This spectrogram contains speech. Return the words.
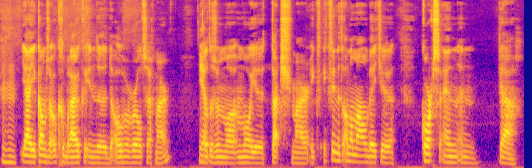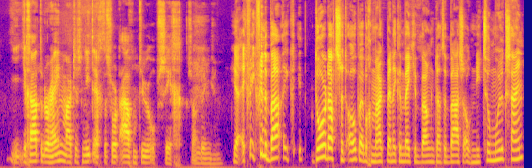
mhm. Ja, je kan ze ook gebruiken in de, de overworld, zeg maar. Ja. Dat is een, een mooie touch, maar ik, ik vind het allemaal een beetje kort en, en ja, je, je gaat er doorheen, maar het is niet echt een soort avontuur op zich, zo'n dungeon. Ja, ik, vind- ik vind de ba ik, ik- doordat ze het open hebben gemaakt, ben ik een beetje bang dat de bazen ook niet zo moeilijk zijn.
